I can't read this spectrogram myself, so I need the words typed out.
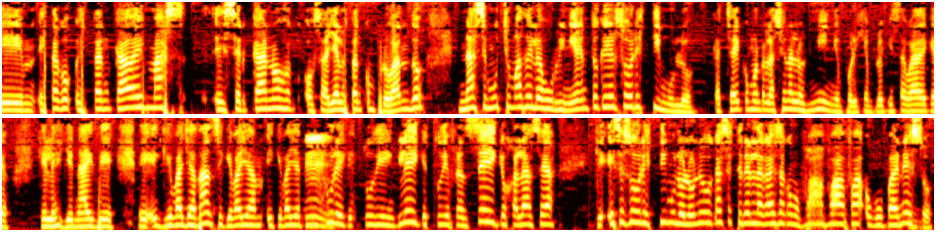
eh, está, están cada vez más eh, cercanos, o sea, ya lo están comprobando, nace mucho más del aburrimiento que del sobreestímulo, ¿cachai? Como en relación a los niños, por ejemplo, que esa de que, que, les llenáis de eh, que vaya danza y que vaya, y que vaya pintura mm. y que estudie inglés y que estudie francés y que ojalá sea, que ese sobreestímulo lo único que hace es tener la cabeza como fa, fa, fa, ocupada en mm. eso.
